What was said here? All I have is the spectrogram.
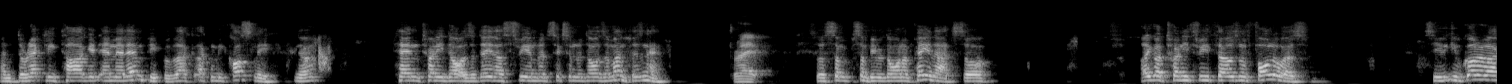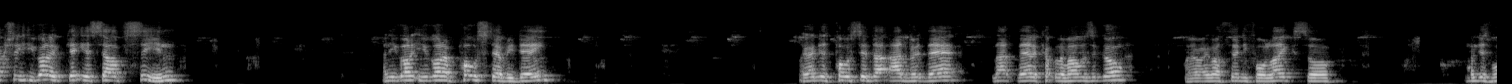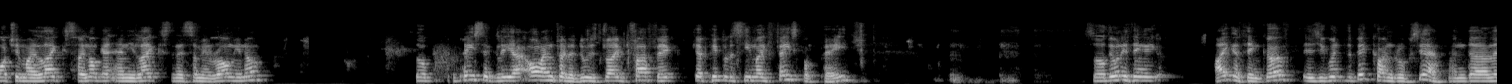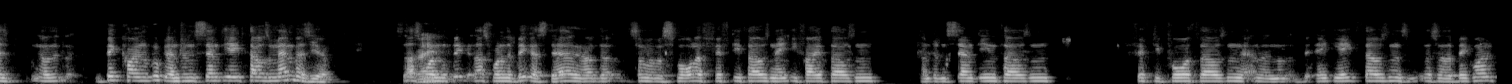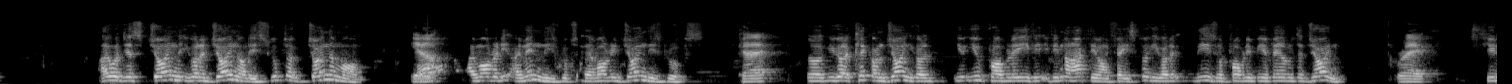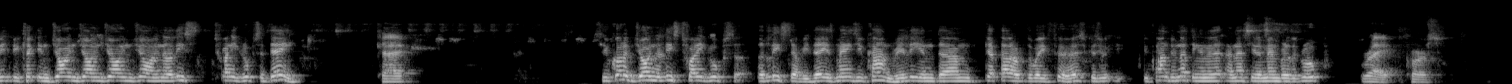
and directly target mlm people. That, that can be costly you know. 10 20 dollars a day that's 300 600 dollars a month isn't it? Right. so some some people don't want to pay that so i got 23000 followers. So you, you've got to actually you've got to get yourself seen and you got you got to post every day. Like I just posted that advert there, that there a couple of hours ago. I got 34 likes, so I'm just watching my likes. If I don't get any likes, then there's something wrong, you know. So basically, I- all I'm trying to do is drive traffic, get people to see my Facebook page. So the only thing I can think of is you go into the Bitcoin groups, yeah, and uh, there's you know the Bitcoin group, 178,000 members here. So that's one of the big. That's one of the biggest there. You know, the, some of them are smaller, 50,000, 85,000, 117,000, 54,000, and then 88,000. That's another big one. I would just join. You got to join all these groups. Or join them all. Yeah. I'm already. I'm in these groups. I've already joined these groups. Okay. So you got to click on join. You got to. You, you probably, if, if you're not active on Facebook, you got to. These will probably be available to join. Right. So you need to be clicking join, join, join, join. At least 20 groups a day. Okay. So you've got to join at least 20 groups at least every day, as many as you can, really, and um, get that out of the way first, because you, you can't do nothing unless you're a member of the group. Right. Of course.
